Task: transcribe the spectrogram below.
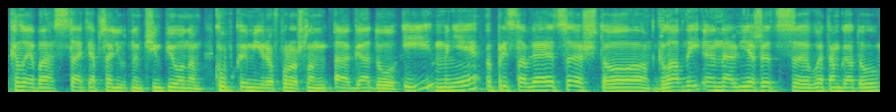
Клеба стать абсолютным чемпионом Кубка мира в прошлом а, году. И мне представляется, что главный норвежец в этом году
